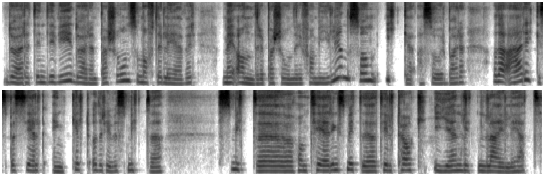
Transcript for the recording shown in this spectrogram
Du er et individ, du er en person som ofte lever med andre personer i familien som ikke er sårbare. Og det er ikke spesielt enkelt å drive smitte, smittehåndtering, smittetiltak, i en liten leilighet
